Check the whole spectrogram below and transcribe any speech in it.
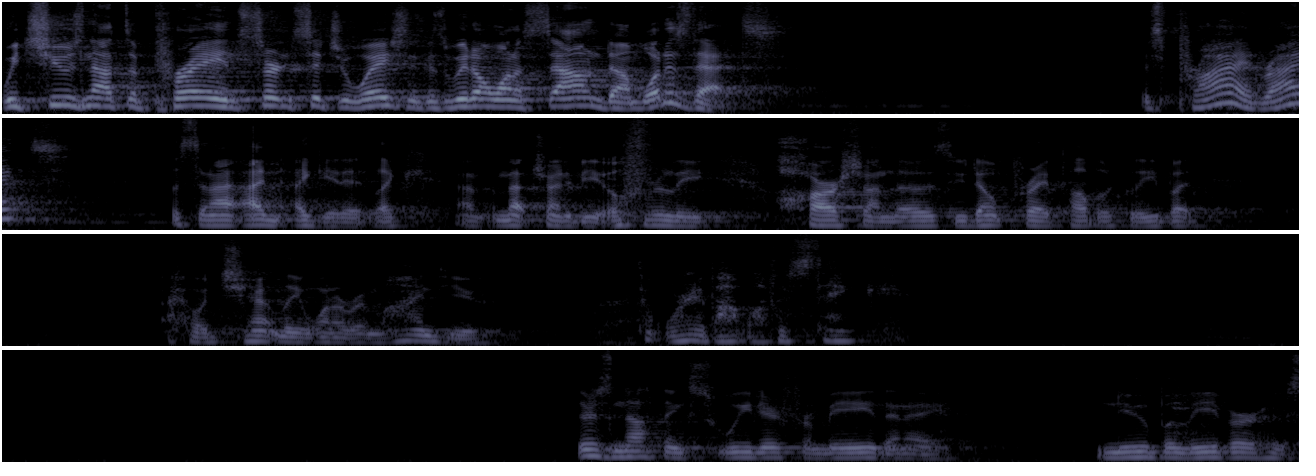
we choose not to pray in certain situations because we don't want to sound dumb. What is that? It's pride, right? Listen, I, I, I get it. Like, I'm not trying to be overly harsh on those who don't pray publicly, but I would gently want to remind you don't worry about what others think. There's nothing sweeter for me than a new believer who's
